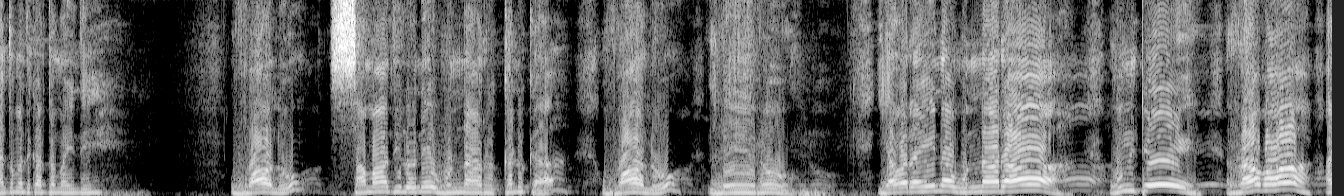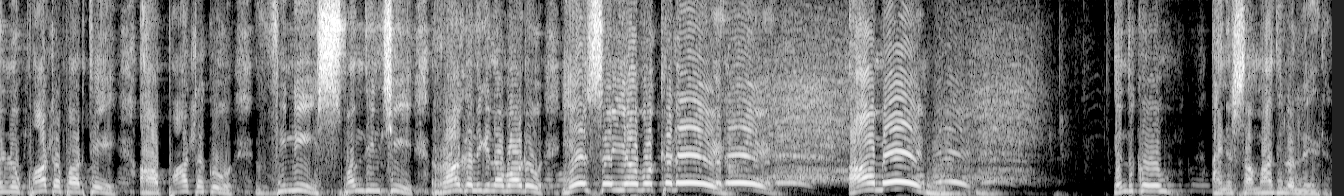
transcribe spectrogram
ఎంతమందికి అర్థమైంది? వాళ్ళు సమాధిలోనే ఉన్నారు కనుక వాళ్ళు లేరు. ఎవరైనా ఉన్నారా? ఉంటే రావా అని నువ్వు పాట పాడితే ఆ పాటకు విని స్పందించి రాగలిగిన వాడు ఏసయ్య ఒక్కడే. ఆమె ఎందుకు? ఆయన సమాధిలో లేడు.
